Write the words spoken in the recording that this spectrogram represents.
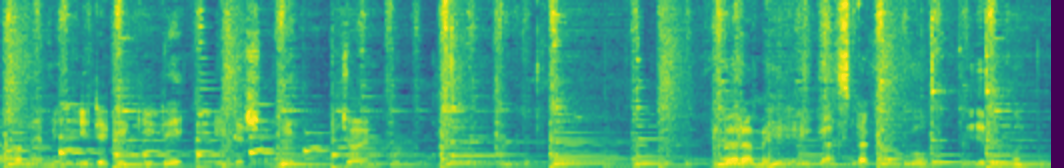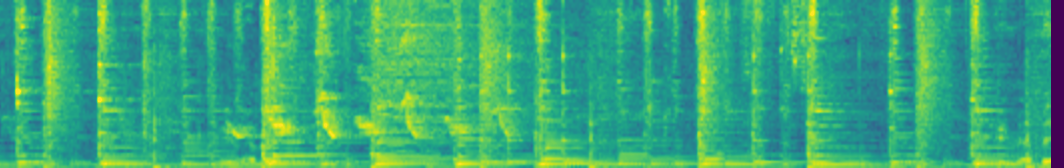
এখন আমি এটাকে কেটে এটার সঙ্গে জয়েন করব। এবার আমি এই গাছটা কাটবো। এই যে দেখুন, এইভাবে। এইভাবে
